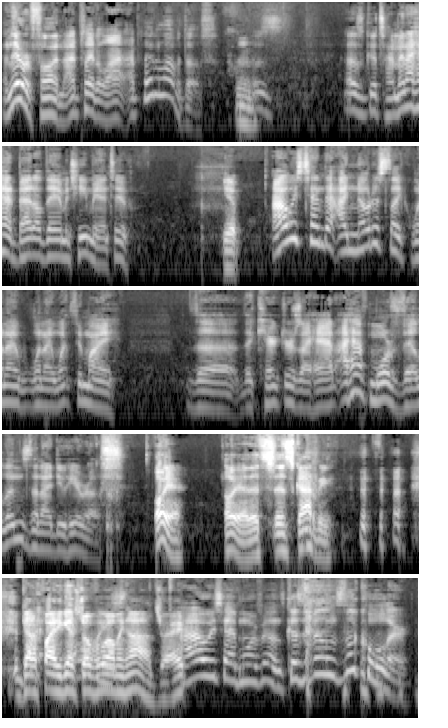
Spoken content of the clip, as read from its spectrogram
and they were fun. I played a lot. I played a lot with those. Hmm. It was that was a good time. And I had battle damage He Man too. Yep. I always tend to. I noticed like when I when I went through my the the characters I had, I have more villains than I do heroes. Oh yeah. Oh yeah. That's that's got to be. You got to fight against Always. overwhelming odds, right? I always had more villains because the villains look cooler.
